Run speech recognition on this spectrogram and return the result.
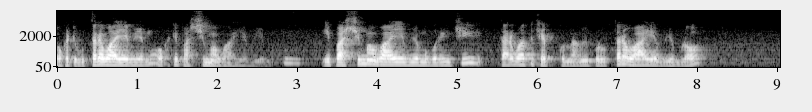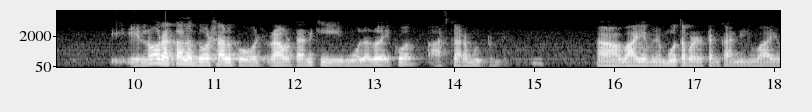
ఒకటి ఉత్తర వాయవ్యము ఒకటి పశ్చిమ వాయవ్యము. ఈ పశ్చిమ వాయవ్యం గురించి తర్వాత చెప్పుకుందాం. ఇప్పుడు ఉత్తర వాయవ్యంలో ఎన్నో రకాల దోషాలకు రావటానికి ఈ మూలలో ఎక్కువ ఆస్కారం ఉంటుంది. వాయవ్యం మూతపడటం కానీ వాయు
